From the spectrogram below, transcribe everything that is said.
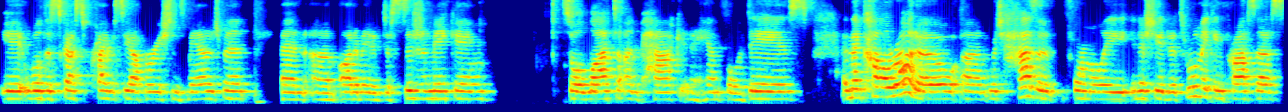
it will discuss privacy operations management and um, automated decision making. So a lot to unpack in a handful of days. And then Colorado, um, which hasn't formally initiated its rulemaking process,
